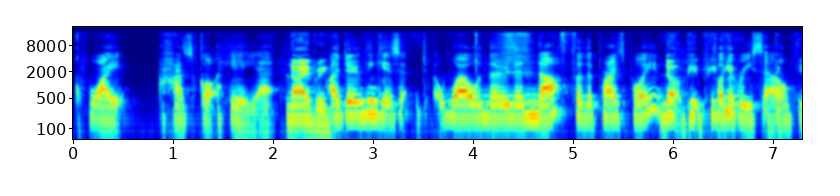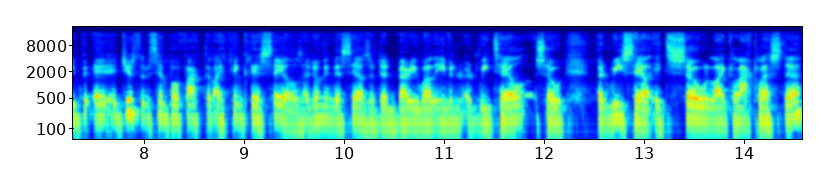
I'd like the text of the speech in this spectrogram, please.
quite has got here yet. No, I agree. I don't think it's well known enough for the price point. No, pe- pe- for the resale. pe- uh, just the simple fact that I think their sales. I don't think their sales have done very well, even at retail. So at resale, it's so like lackluster.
